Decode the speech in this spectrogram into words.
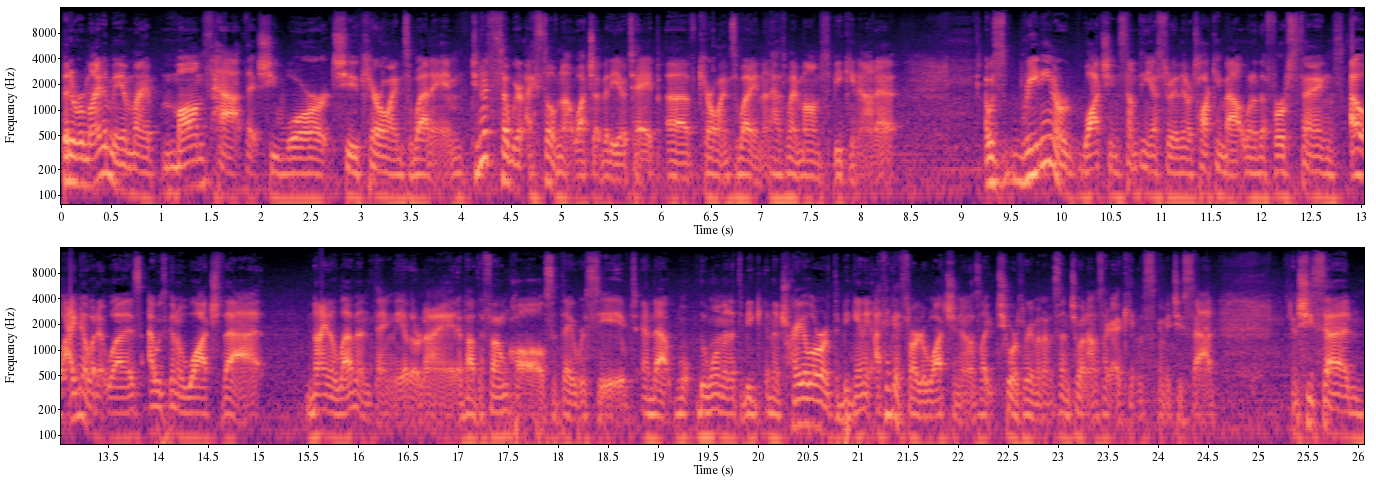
But it reminded me of my mom's hat that she wore to Caroline's wedding. Do you know what's so weird? I still have not watched that videotape of Caroline's wedding that has my mom speaking at it. I was reading or watching something yesterday and they were talking about one of the first things. Oh, I know what it was. I was going to watch that 9/11 thing the other night about the phone calls that they received, and that the woman at the be- in the trailer at the beginning. I think I started watching it. I was like two or three minutes into it. and I was like, I can't. This is gonna be too sad. And she said,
